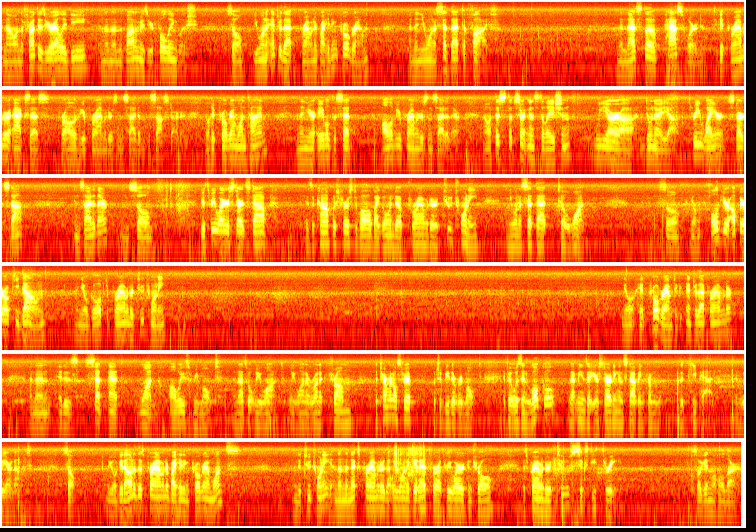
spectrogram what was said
And now on the front is your LED, and then on the bottom is your full English. So you want to enter that parameter by hitting program, and then you want to set that to 5. And then that's the password to get parameter access for all of your parameters inside of the soft starter. You'll hit program one time, and then you're able to set all of your parameters inside of there. Now with this certain installation, we are uh, doing a uh, three wire start stop inside of there. And so your three wire start stop is accomplished first of all by going to parameter 220 and you want to set that to 1. So you'll hold your up arrow key down and you'll go up to parameter 220 you'll hit program to enter that parameter and then it is set at 1 always remote and that's what we want. We want to run it from the terminal strip which would be the remote. If it was in local that means that you're starting and stopping from the keypad and we are not. So we will get out of this parameter by hitting program once into 220 and then the next parameter that we want to get at for our three wire control is parameter 263 so again, we'll hold our,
